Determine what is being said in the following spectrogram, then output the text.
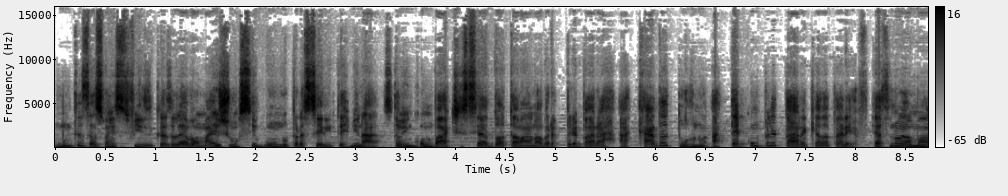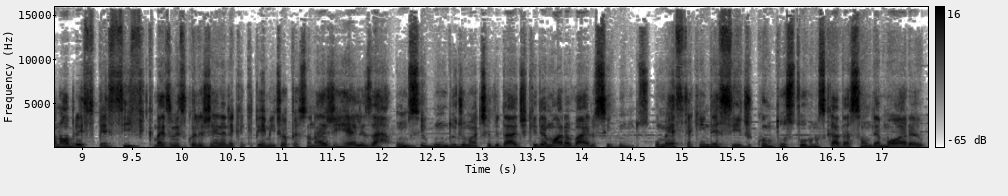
Muitas ações físicas levam mais de um segundo para serem terminadas. Então, em combate, se adota a manobra preparar a cada turno até completar aquela tarefa. Essa não é uma manobra específica, mas uma escolha genérica que permite ao personagem realizar um segundo de uma atividade que demora vários segundos. O mestre é quem decide quantos turnos cada ação demora,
